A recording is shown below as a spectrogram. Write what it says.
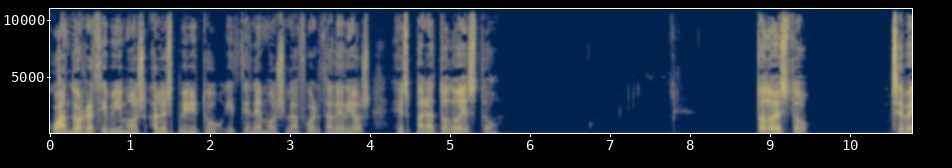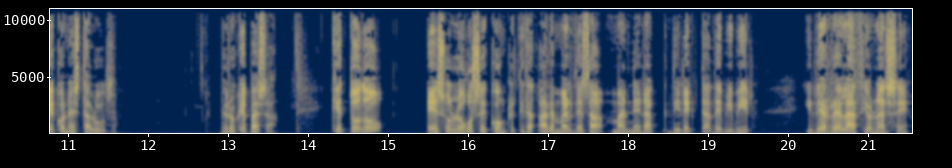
Cuando recibimos al Espíritu y tenemos la fuerza de Dios, es para todo esto. Todo esto se ve con esta luz. Pero ¿qué pasa? Que todo eso luego se concretiza, además de esa manera directa de vivir y de relacionarse,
